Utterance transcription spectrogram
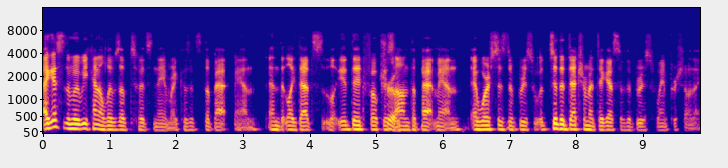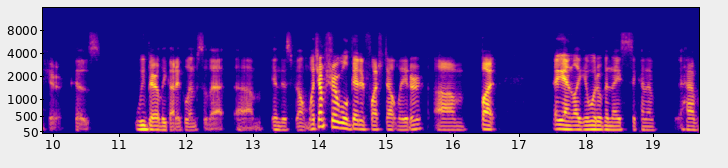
I guess the movie kind of lives up to its name, right? Because it's the Batman, and like that's it did focus True. on the Batman, and versus the Bruce to the detriment, I guess, of the Bruce Wayne persona here, because we barely got a glimpse of that um, in this film, which I'm sure we'll get it fleshed out later. Um, but again, like it would have been nice to kind of have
